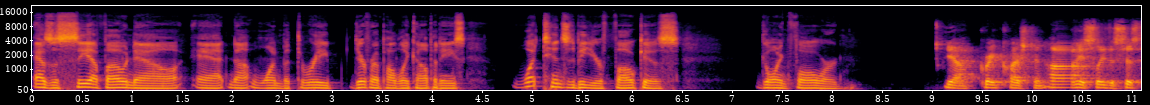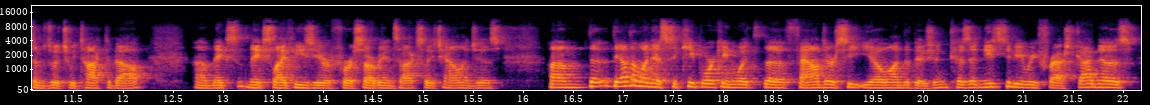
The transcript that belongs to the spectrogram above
As a CFO now at not one but three different public companies, what tends to be your focus going forward? Yeah, great question. Obviously, the systems which we talked about uh, makes makes life easier for Sarbanes Oxley challenges. Um, the the other one is to keep working with the founder CEO on the vision because it needs to be refreshed. God knows,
